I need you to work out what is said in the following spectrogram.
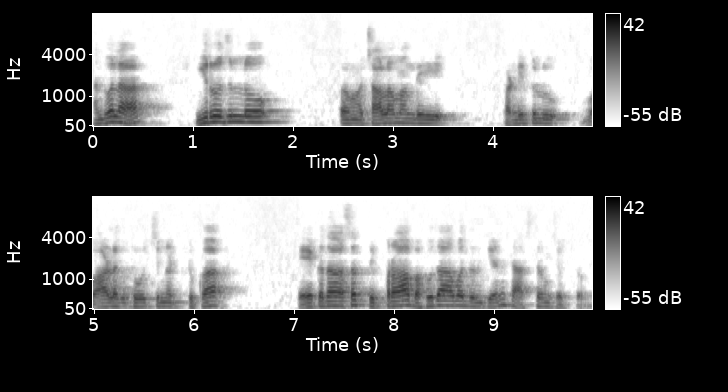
అందువల్ల ఈ రోజుల్లో చాలామంది పండితులు వాళ్ళకు తోచినట్టుగా ఏకదాస త్రిప్రా బహుదా వదంతి అని శాస్త్రం చెప్తుంది.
